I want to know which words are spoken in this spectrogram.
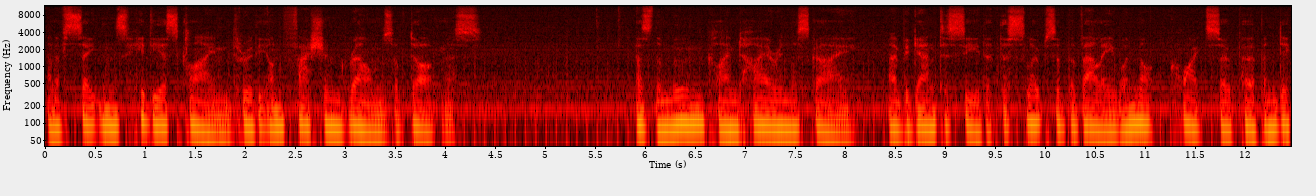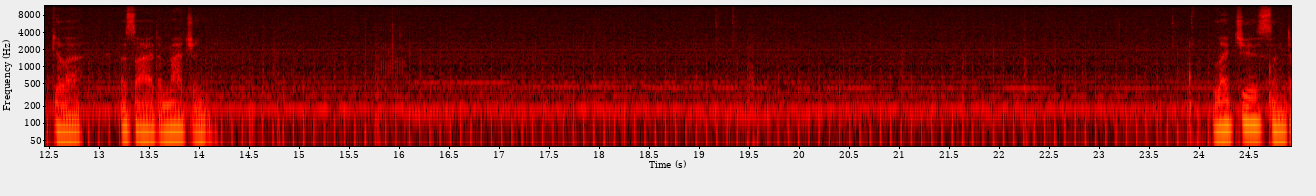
and of Satan's hideous climb through the unfashioned realms of darkness. As the moon climbed higher in the sky, I began to see that the slopes of the valley were not quite so perpendicular as I had imagined. And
